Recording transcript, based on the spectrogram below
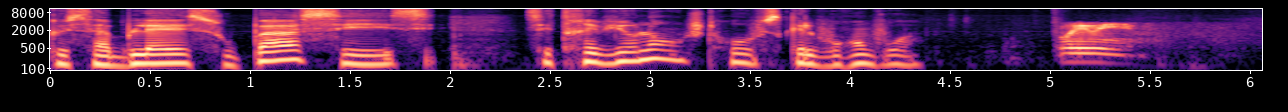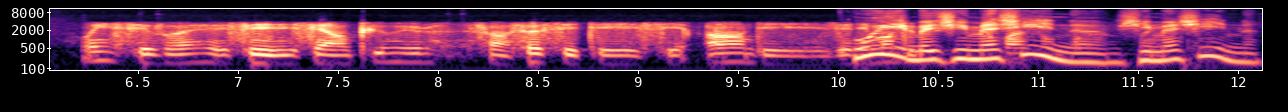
que ça blesse ou pas, c'est c'est très violent, je trouve, ce qu'elle vous renvoie. Oui, oui. Oui, c'est vrai. C'est un cumul. Enfin, ça, c'était c'est un des éléments. Oui, mais j'imagine, j'imagine.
